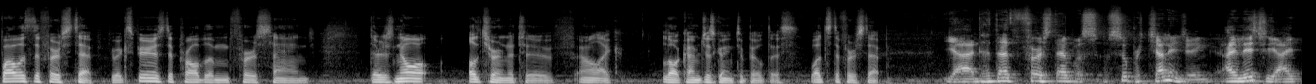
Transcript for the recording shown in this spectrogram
What was the first step? You experienced the problem firsthand. There's no alternative. And I'm like, look, I'm just going to build this. What's the first step? Yeah, that, that first step was super challenging. I literally, I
